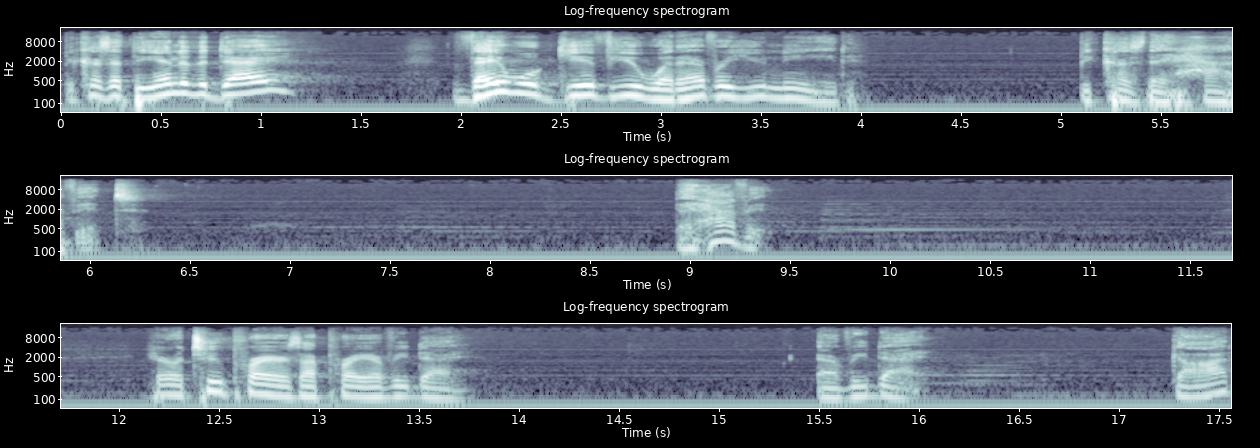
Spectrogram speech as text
Because at the end of the day, they will give you whatever you need because they have it. They have it. Here are two prayers I pray every day. Every day. God,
